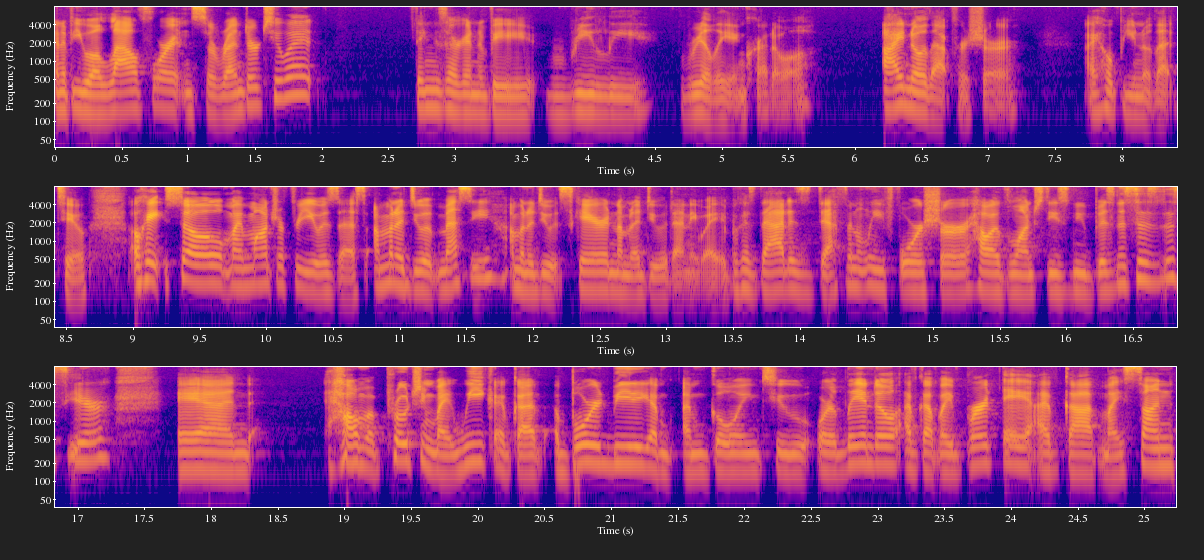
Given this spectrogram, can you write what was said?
And if you allow for it and surrender to it, things are going to be really, really incredible. I know that for sure. I hope you know that too. Okay, so my mantra for you is this I'm gonna do it messy, I'm gonna do it scared, and I'm gonna do it anyway, because that is definitely for sure how I've launched these new businesses this year and how I'm approaching my week. I've got a board meeting, I'm, I'm going to Orlando, I've got my birthday, I've got my son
